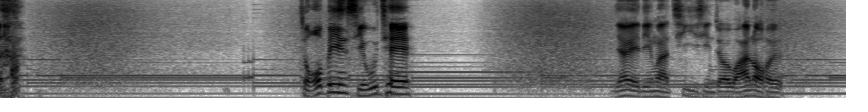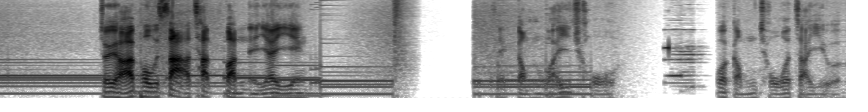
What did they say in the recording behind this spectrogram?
左邊小車，而家係點啊？黐線，再玩落去，最後一铺三十七分嚟，而家已經，哇咁錯掣喎！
